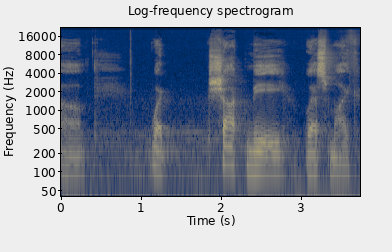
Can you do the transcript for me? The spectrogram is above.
Um, what shocked me, less Mike,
